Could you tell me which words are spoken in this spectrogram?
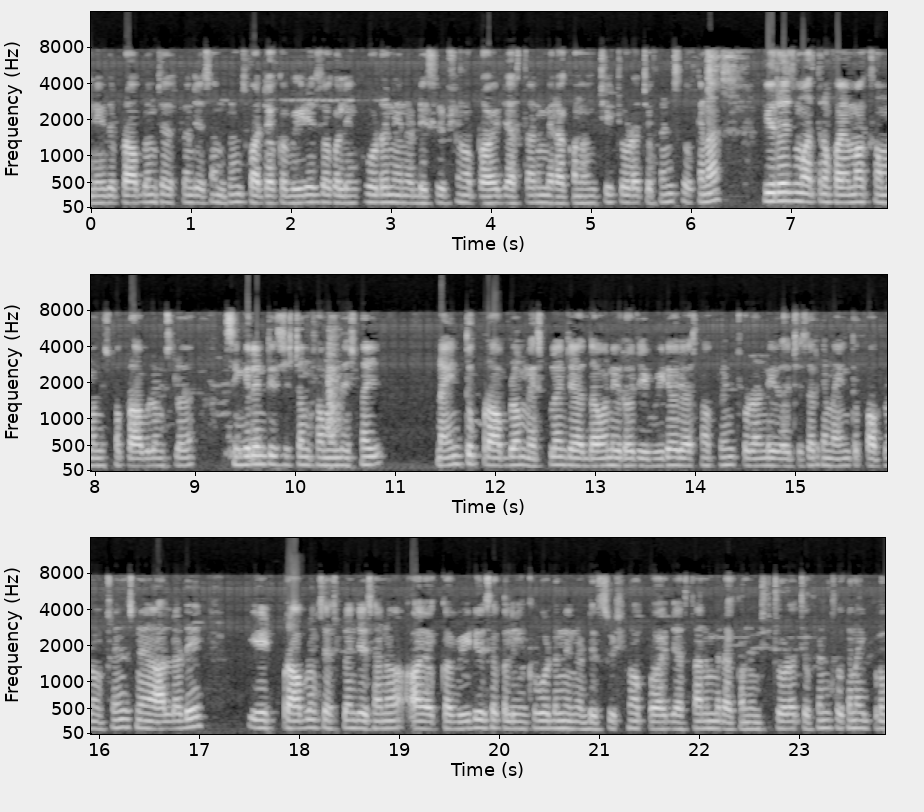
ఎనిమిది ప్రాబ్లమ్స్ ఎక్స్ప్లెయిన్ చేశాను. ఫ్రెండ్స్ వాటి యొక్క వీడియోస్ ఒక లింక్ కూడా నేను డిస్క్రిప్షన్లో ప్రొవైడ్ చేస్తాను. మీరు అక్కడ నుంచి చూడొచ్చు ఫ్రెండ్స్ ఓకేనా ఈ రోజు మాత్రం ఫైవ్ మార్క్స్ సంబంధించిన ప్రాబ్లమ్స్లో సింగిల్ ఎంట్రీ సిస్టమ్ సంబంధించిన నైన్త్ ప్రాబ్లం ఎక్స్ప్లెయిన్ చేద్దామని ఈరోజు ఈ వీడియో చేస్తున్నా. ఫ్రెండ్స్ చూడండి ఇది వచ్చేసరికి నైన్త్ ప్రాబ్లం ఫ్రెండ్స్ నేను ఆల్రెడీ ఎయిట్ ప్రాబ్లమ్స్ ఎక్స్ప్లెయిన్ చేశాను. ఆ యొక్క వీడియోస్ యొక్క లింక్ కూడా నేను డిస్క్రిప్షన్లో ప్రొవైడ్ చేస్తాను. మీరు అక్కడ నుంచి చూడొచ్చు. ఫ్రెండ్స్ ఓకేనా? ఇప్పుడు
